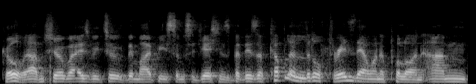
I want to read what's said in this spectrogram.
cool. I'm sure as we talk, there might be some suggestions, but there's a couple of little threads there I want to pull on. Um,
